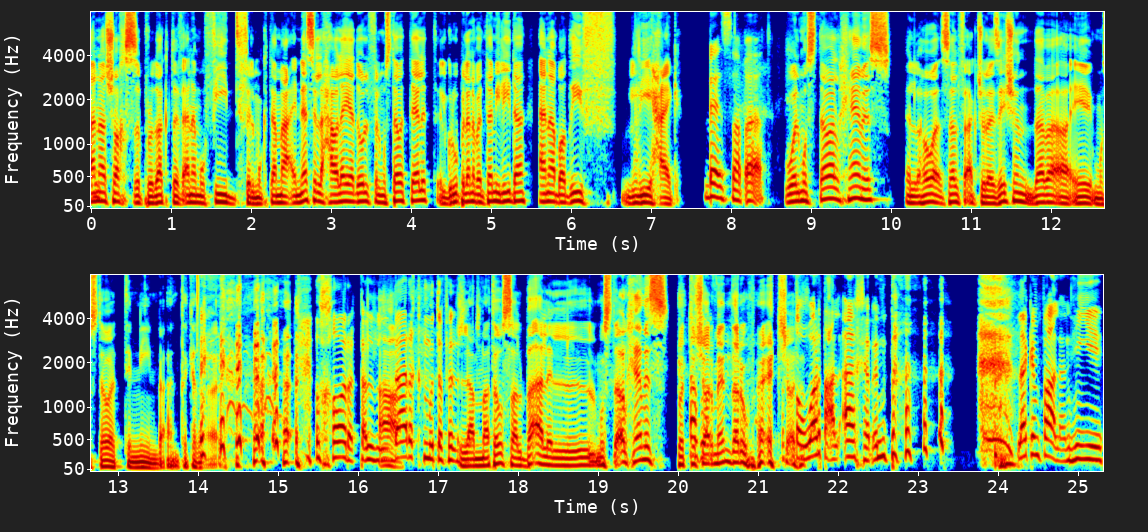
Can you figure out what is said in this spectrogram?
أنا شخص productive أنا مفيد في المجتمع. الناس اللي حواليا دول في المستوى الثالث ال group اللي أنا بنتمي ليه ده أنا بضيف ليه حاجة. بالضبط والمستوى الخامس اللي هو self actualization ده بقى إيه مستوى التنين بقى أنت كده الخارق البارق المتفجر لما توصل بقى للمستوى الخامس كنت. شارمندر وبقيت. طورت على الآخر أنت لكن فعلا هي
